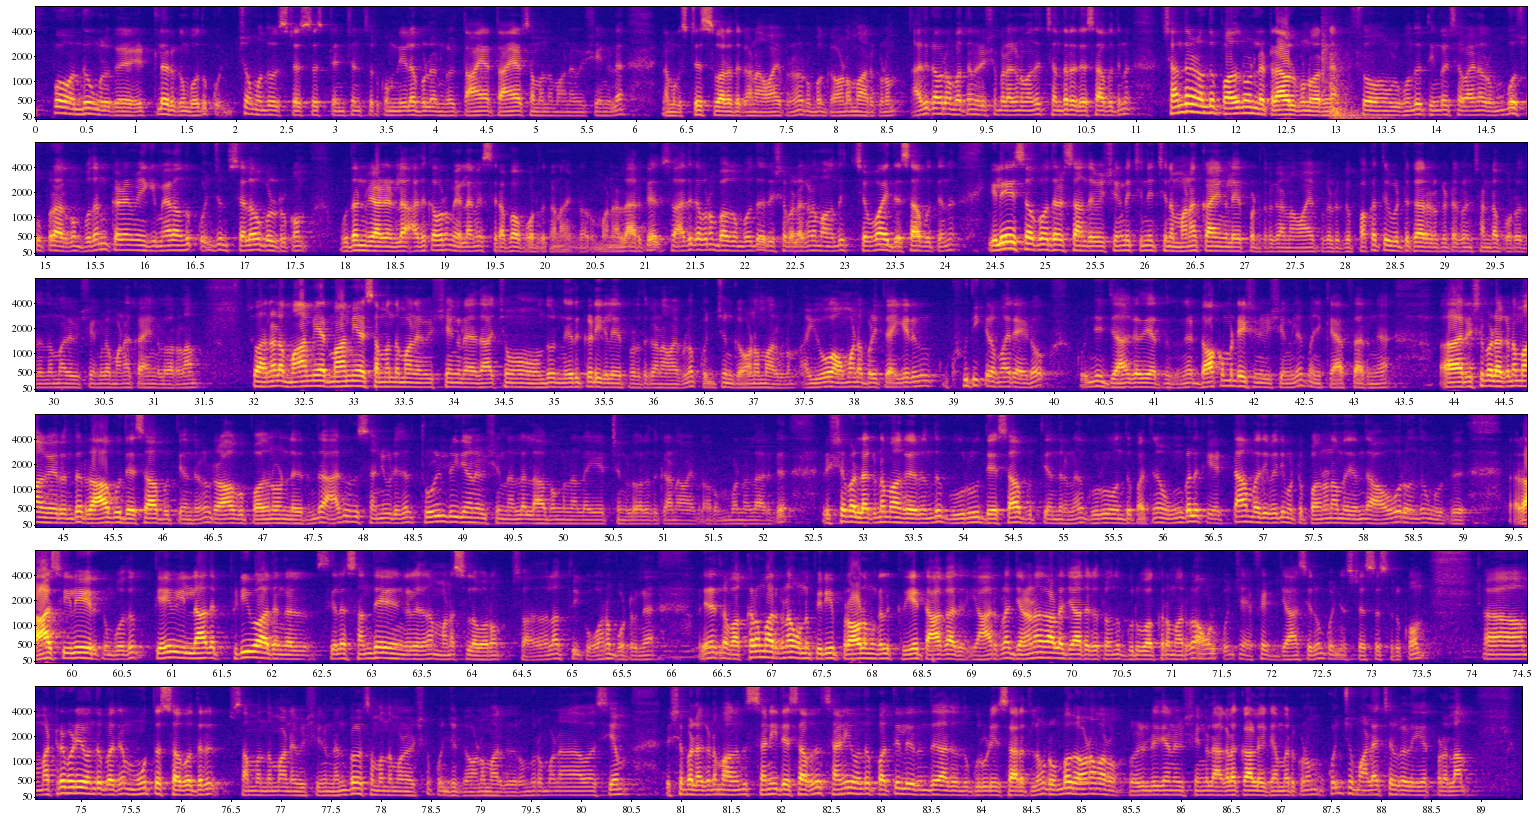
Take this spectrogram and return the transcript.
இப்போ வந்து உங்களுக்கு எட்டில் இருக்கும்போது கொஞ்சம் வந்து ஒரு ஸ்ட்ரெஸ்ஸஸ் டென்ஷன்ஸ் இருக்கும். நிலபுலன்கள் தாயார் தாயார் சம்மந்தமான விஷயங்களில் நமக்கு ஸ்ட்ரெஸ் வரதுக்கான வாய்ப்பு ரொம்ப கவனமாக இருக்கணும். அதுக்கப்புறம் பார்த்தீங்கன்னா ரிஷபலகனம் வந்து சந்திர தசாபத்தினா சந்திரன் வந்து பதினொன்றில் ட்ராவல் பண்ணுவாருங்க. ஸோ உங்களுக்கு வந்து திங்கள் செவ்வாய்னா ரொம்ப சூப்பராக இருக்கும். புதன்கிழமைக்கு மேலே வந்து கொஞ்சம் செலவுகள் இருக்கும். புதன் வியாழனில். அதுக்கப்புறம் எல்லாமே சிறப்பாக போகிறதுக்கான வாய்ப்பு ரொம்ப நல்லாயிருக்கு ஸோ அதுக்கப்புறம் பார்க்கும்போது ரிஷப லக்னமாக வந்து செவ்வாய் தசாபத்தி வந்து இளைய சகோதரர் சார்ந்த விஷயம் விஷயங்களை சின்ன சின்ன மனக்காயங்கள் ஏற்படுத்துறதுக்கான வாய்ப்புகள் இருக்குது பக்கத்து வீட்டுக்காரர்கிட்ட கொஞ்சம் சண்டை போடுறது இந்த மாதிரி விஷயங்களில் மனக்காயங்கள் வரலாம். ஸோ அதனால் மாமியார் மாமியார் சம்மந்தமான விஷயங்கள் ஏதாச்சும் வந்து நெருக்கடிகள் ஏற்படுறதுக்கான வாய்ப்புலாம் கொஞ்சம் கவனமாக இருக்கணும். ஐயோ அவமானப்படுத்தி ஆகிடும் குதிக்கிற மாதிரி ஆகிடும் கொஞ்சம் ஜாகிரதையாக இருந்துக்குங்க. டாக்குமெண்டேஷன் விஷயங்களையும் கொஞ்சம் கேர்ஃபுல்லாக இருங்க. ரிஷப லக்னமாக இருந்து ராகு தசாபுத்தி அந்தங்கள் ராகு பதினொன்றில் இருந்து அது வந்து சனியுடைய தொழில் ரீதியான விஷயம் நல்ல லாபங்கள் நல்ல ஏற்றங்கள் வர்றதுக்கான வாய்ப்புலாம் ரொம்ப நல்லா இருக்குது ரிஷப லக்னமாக இருந்து குரு தசா புத்தி குரு வந்து பார்த்திங்கன்னா உங்களுக்கு எட்டாம் அதிபதி மற்றும் பதினொன்றாம் அதிபதி வந்து அவர் வந்து உங்களுக்கு ராசியிலே இருக்கும்போது தேவையில்லாத பிடிவாதங்கள் சில சந்தேகங்கள் இதெல்லாம் மனசில் வரும். ஸோ அதெல்லாம் தூக்கி ஓரம் போட்டுருங்க. அதே நேரத்தில் வக்கரமாக இருக்குன்னா ஒன்றும் பெரிய ப்ராப்ளம்கள் க்ரியேட் ஆகாது. யாருக்கெல்லாம் ஜனனகால ஜாதகத்தில் வந்து குரு வக்கரமாக இருக்கும் அவங்களுக்கு கொஞ்சம் எஃபெக்ட் ஜாஸ்தி இருக்கும் கொஞ்சம் ஸ்ட்ரெஸ்ஸஸ் இருக்கும். மற்றபடி வந்து பார்த்திங்கன்னா மூத்த சகோதரர் சம்மந்தமான விஷயங்கள் நண்பர்கள் சம்மந்தமான விஷயம் கொஞ்சம் கவனமாக இருக்குது. ரொம்ப ரொம்ப அவசியம் ரிஷப லக்னமாக வந்து சனி தேசாவது சனி வந்து பத்தில் இருந்து அது வந்து குருடைய சாரத்திலும் ரொம்ப கவனமாக இருக்கும் தொழில் ரீதியான விஷயங்கள் அகலக்கால் வைக்காமல் இருக்கணும். கொஞ்சம் அலைச்சல்கள் ஏற்படலாம்.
